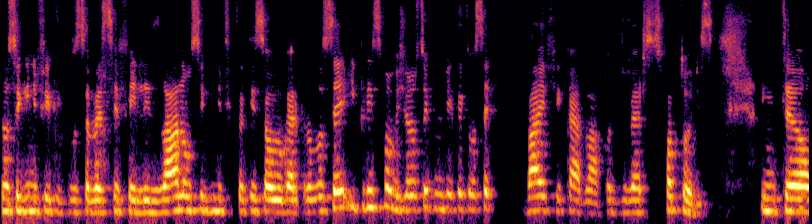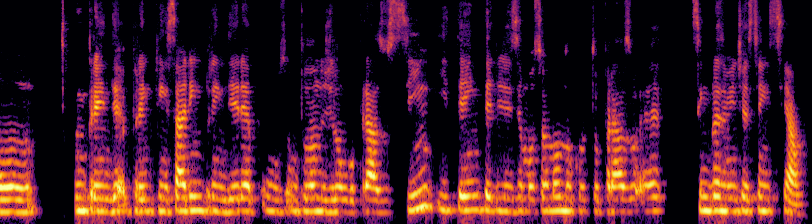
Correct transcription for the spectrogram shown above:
Não significa que você vai ser feliz lá, não significa que esse é o lugar para você e, principalmente, não significa que você vai ficar lá por diversos fatores. Então, empreender, pensar em empreender é um plano de longo prazo, sim, e ter inteligência emocional no curto prazo é simplesmente essencial.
